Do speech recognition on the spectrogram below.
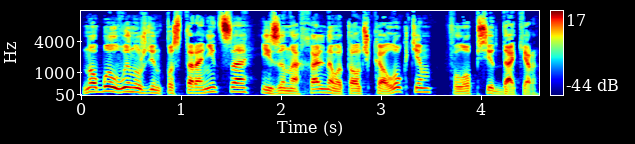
но был вынужден посторониться из-за нахального толчка локтем Флопси Дакер.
